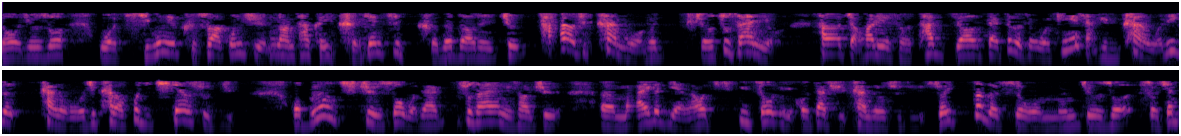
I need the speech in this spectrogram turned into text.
候就是说我提供一个可视化工具，让他可以可见即可得到的，就他要去看某个就注册按钮，他要转化率的时候，他只要在这个时候，我今天想去看，我立刻看了，我就看到过去七天的数据。我不用去说我在数字按钮上去呃埋一个点，然后一周以后再去看这个数据，所以这个是我们就是说，首先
